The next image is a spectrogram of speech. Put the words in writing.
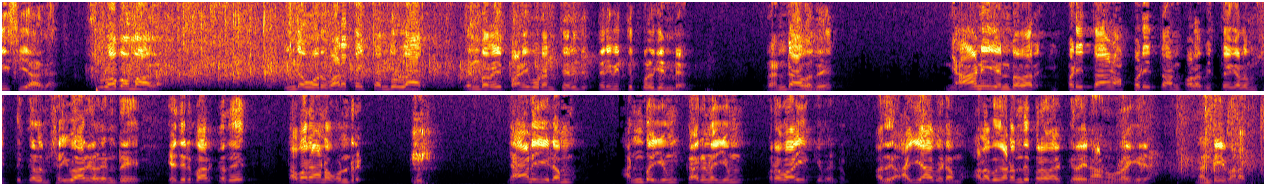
ஈஸியாக சுலபமாக இந்த ஒரு வரத்தை தந்துள்ளார் என்பதை பணிவுடன் தெரிந்து தெரிவித்துக் கொள்கின்றேன். ரெண்டாவது ஞானி என்பவர் இப்படித்தான் அப்படித்தான் பல வித்தைகளும் சித்துக்களும் செய்வார்கள் என்று எதிர்பார்ப்பது தவறான ஒன்று. ஞானியிடம் அன்பையும் கருணையும் பிரவாகிக்க வேண்டும். அது ஐயாவிடம் அளவு கடந்து பிரவாகிப்பதை நான் உணர்கிறேன். நன்றி வணக்கம்.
